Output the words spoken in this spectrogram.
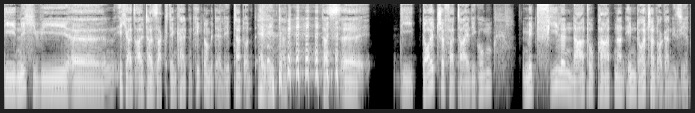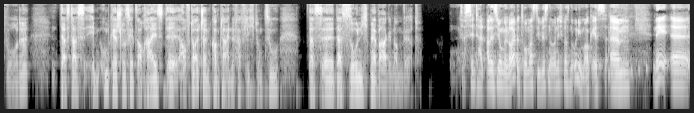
die nicht wie äh, ich als alter Sack den Kalten Krieg noch miterlebt hat und erlebt hat, dass äh, die deutsche Verteidigung mit vielen NATO-Partnern in Deutschland organisiert wurde, dass das im Umkehrschluss jetzt auch heißt, äh, auf Deutschland kommt da eine Verpflichtung zu, dass äh, das so nicht mehr wahrgenommen wird. Das sind halt alles junge Leute, Thomas, die wissen auch nicht, was ein Unimog ist. Ähm, nee, äh,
